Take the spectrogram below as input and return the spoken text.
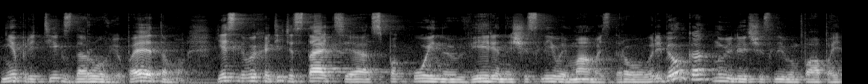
не прийти к здоровью. Поэтому, если вы хотите стать э, спокойной, уверенной, счастливой мамой здорового ребенка, ну или счастливым папой,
